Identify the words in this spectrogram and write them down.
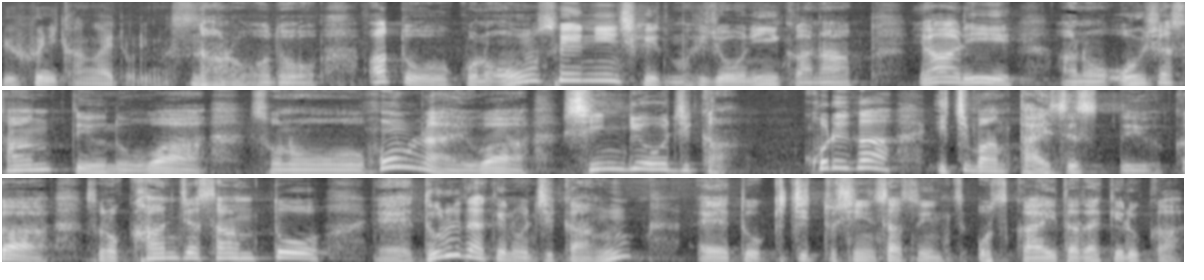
いうふうに考えております。なるほど、あと、この音声認識も非常にいいかな、やはりあのお医者さんっていうのは、その本来は診療時間、これが一番大切というかその患者さんと、えどれだけの時間、えーと、きちっと診察にお使いいただけるか、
